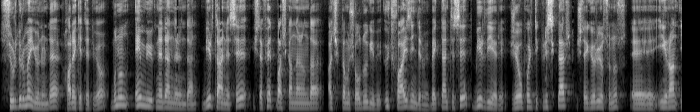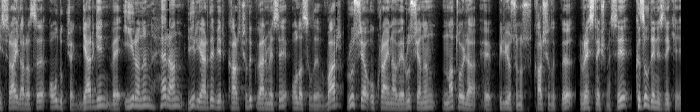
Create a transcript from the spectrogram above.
sürdürme yönünde hareket ediyor. Bunun en büyük nedenlerinden bir tanesi işte FED başkanlarının da açıklamış olduğu gibi 3 faiz indirimi beklentisi. Bir diğeri jeopolitik riskler. İşte görüyorsunuz e, İran-İsrail arası oldukça gergin ve İran'ın her an bir yerde bir karşılık vermesi olasılığı var. Rusya, Ukrayna ve Rusya'nın NATO'yla e, biliyorsunuz karşılıklı resleşmesi. Kızıldeniz'deki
